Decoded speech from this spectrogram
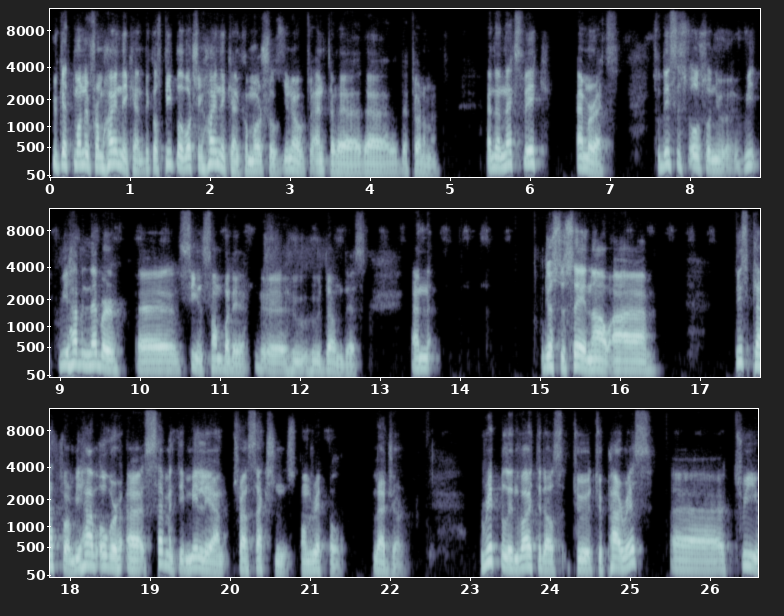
you get money from Heineken because people watching Heineken commercials, you know, to enter the, the, the tournament. And then next week, Emirates. So this is also new. We, we have never uh, seen somebody uh, who, who done this. And just to say now, uh, this platform, we have over uh, 70 million transactions on Ripple Ledger. Ripple invited us to, to Paris uh, three,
